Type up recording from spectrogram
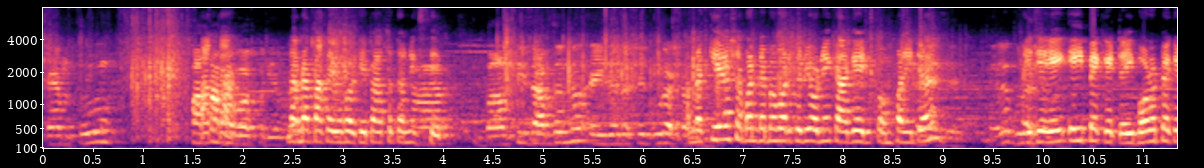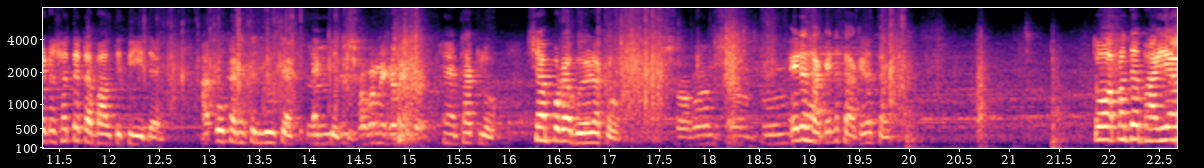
শ্যাম্পু পাতা পাতা। ব্যবহার করি আমরা। পাতা ব্যবহার করি পাতা তো অনেক সেফ বালতি যার জন্য এই যে সেই গুঁড়া সাবান। আমরা কেরা সাবানটা ব্যবহার করি অনেক আগে কোম্পানিটা। এই যে, এই প্যাকেটটা এই বড় প্যাকেটের সাথে একটা বালতি পেয়ে দেয় আর ওখানে হচ্ছে লুজ এক এক কেজি। সাবান এখানে হ্যাঁ থাকল। শ্যাম্পুটা বয়ে রাখো। সাবান শ্যাম্পু। এটা থাক এটা থাক এটা থাক। তো আপনাদের ভাইয়া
